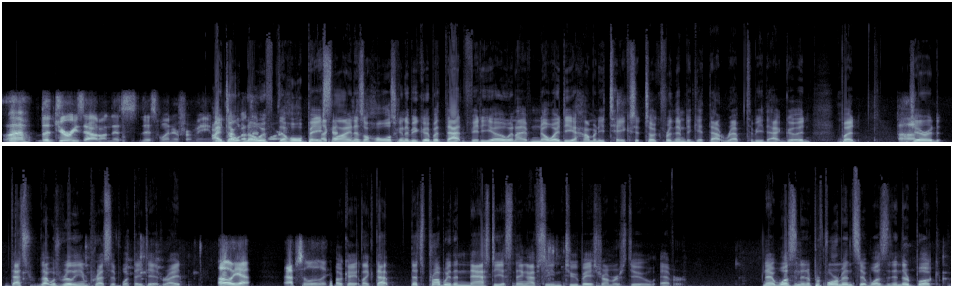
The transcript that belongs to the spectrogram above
Well, the jury's out on this this winner for me. We I don't know if more. the whole bass Okay. line as a whole is going to be good, but that video, and I have no idea how many takes it took for them to get that rep to be that good. But uh, Jared, that's that was really impressive what they did, right? Oh yeah, absolutely. Okay, like that. That's probably the nastiest thing I've seen two bass drummers do ever. Now it wasn't in a performance. It wasn't in their book.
